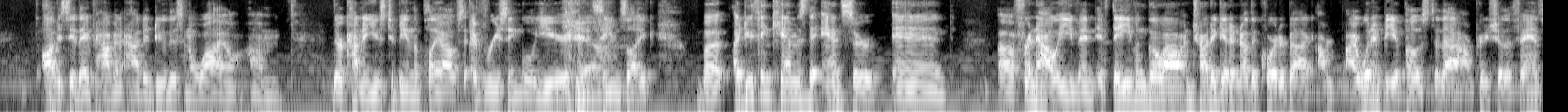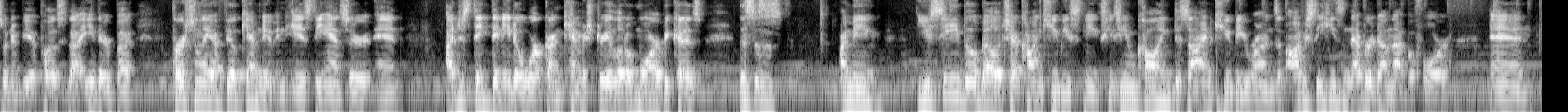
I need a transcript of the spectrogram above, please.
obviously they haven't had to do this in a while. Um, they're kind of used to being in the playoffs every single year. Yeah. It seems like, but I do think Cam is the answer. And uh, for now, even if they even go out and try to get another quarterback, I'm, I would not be opposed to that. I'm pretty sure the fans wouldn't be opposed to that either. But personally, I feel Cam Newton is the answer, and I just think they need to work on chemistry a little more because this is I mean, you see Bill Belichick calling QB sneaks. You see him calling design QB runs, and obviously he's never done that before. And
